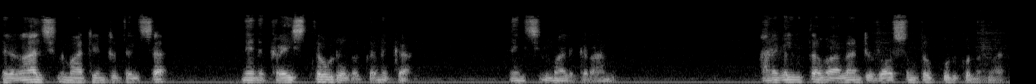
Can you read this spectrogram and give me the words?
మీరు అనాల్సిన మాట ఏంటో తెలుసా? నేను క్రైస్తవుడు కనుక నేను సినిమాలకు రాను. అనగలుగుతావా? అలాంటి రోషంతో కూడుకున్న మాట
